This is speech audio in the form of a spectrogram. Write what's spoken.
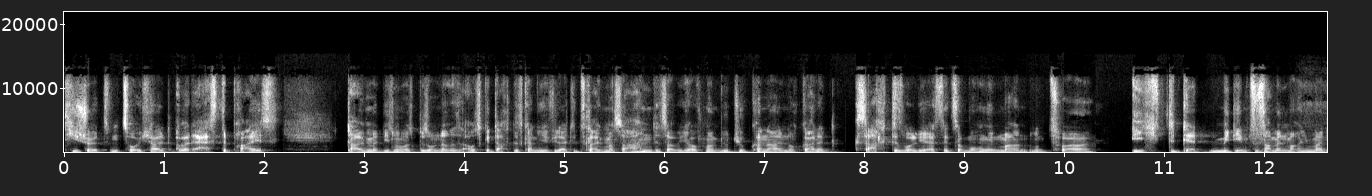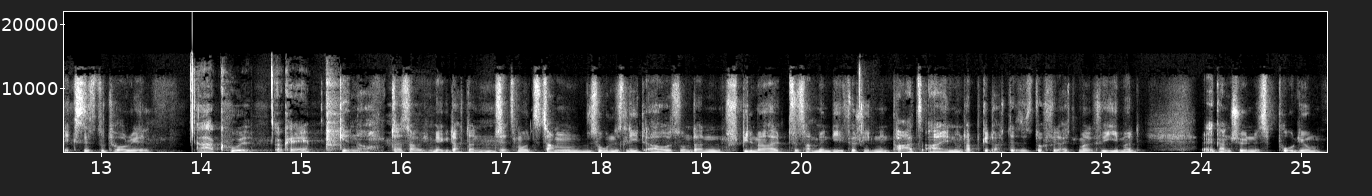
T-Shirts und Zeug halt. Aber der erste Preis, da habe ich mir diesmal was Besonderes ausgedacht. Das kann ich vielleicht jetzt gleich mal sagen. Das habe ich auf meinem YouTube-Kanal noch gar nicht gesagt. Das wollte ich erst jetzt am Wochenende machen. Und zwar, ich, der, mit dem zusammen mache ich mein nächstes Tutorial. Ah, cool. Okay. Genau, das habe ich mir gedacht. Dann setzen wir uns zusammen, suchen das Lied aus und dann spielen wir halt zusammen die verschiedenen Parts ein und habe gedacht, das ist doch vielleicht mal für jemand ein ganz schönes Podium,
